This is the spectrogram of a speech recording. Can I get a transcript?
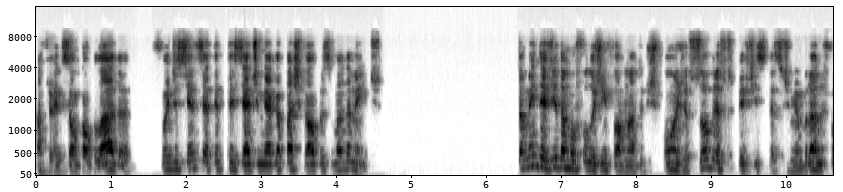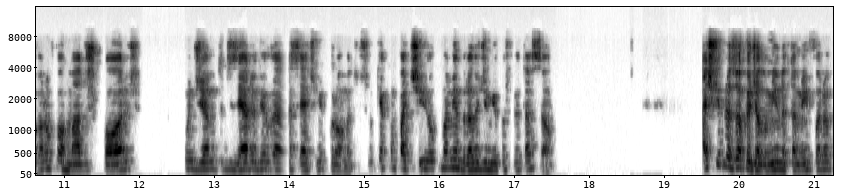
a fricção calculada foi de 177 megapascal aproximadamente. Também devido à morfologia em formato de esponja, sobre a superfície dessas membranas foram formados poros com diâmetro de 0,7 micrômetros, o que é compatível com uma membrana de microfiltração. As fibras ocas de alumínio também foram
